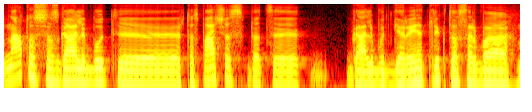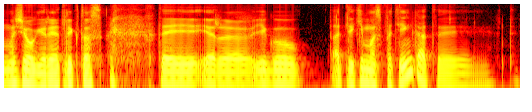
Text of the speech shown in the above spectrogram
natos jos gali būti ir tos pačios, bet gali būti gerai atliktos arba mažiau gerai atliktos. tai ir jeigu atlikimas patinka, tai, tai,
